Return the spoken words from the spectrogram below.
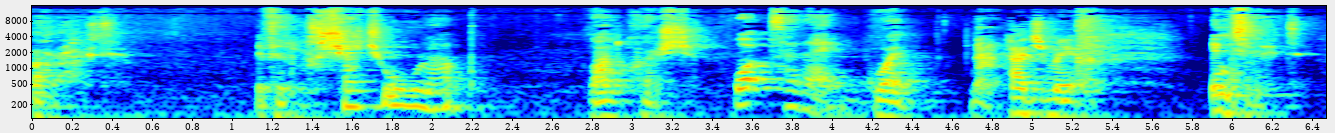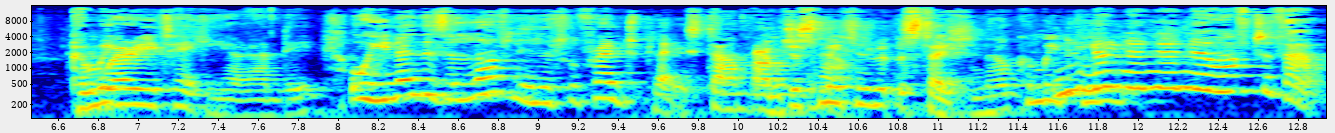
All right. If it'll shut you all up, one question. What's her name? Gwen. Now, How'd you meet her? internet. Can we? Where are you taking her, Andy? Oh, you know, there's a lovely little French place down. I'm just now. meeting her at the station now. Can we? No, no, no, no, no. After that,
